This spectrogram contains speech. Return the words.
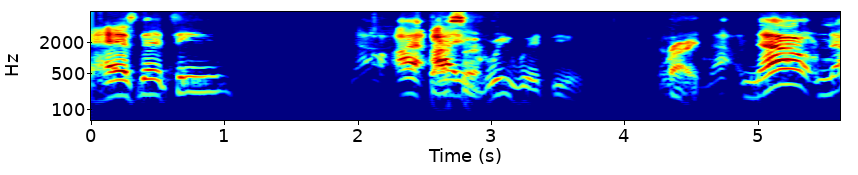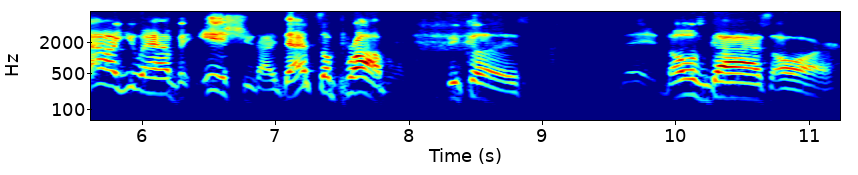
has that team, I, I agree with you. Right. Now, now, now you have an issue. Like that's a problem because those guys are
